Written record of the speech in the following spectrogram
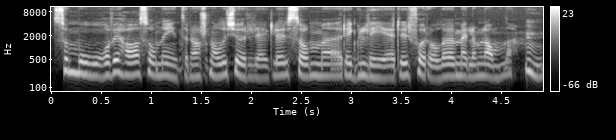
så må vi ha sånne internasjonale kjøreregler som eh, regulerer forholdet mellom landene. Mm.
